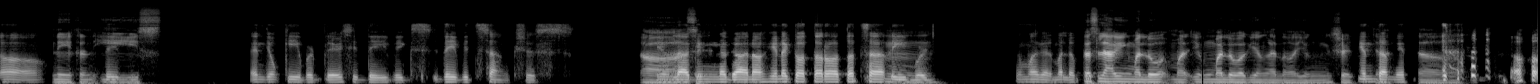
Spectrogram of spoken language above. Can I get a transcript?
Oo. Nathan David. East, And yung keyboard player si David David Sanchez. yung uh, laging nag ano, yung nagtotorotot sa Mm. keyboard. Yung mag- malapit. Tapos laging malu ma- yung maluwag yung ano, yung shirt Yung niya. damit. Oo.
